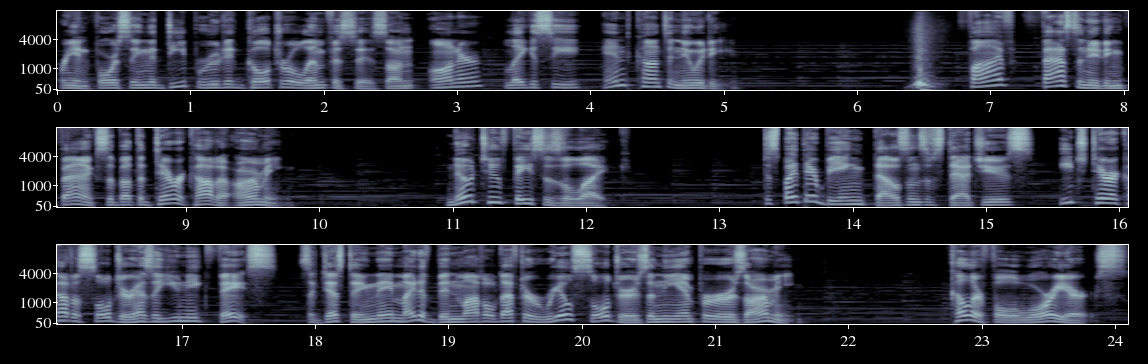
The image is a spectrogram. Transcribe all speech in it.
reinforcing the deep-rooted cultural emphasis on honor, legacy, and continuity. 5 Fascinating Facts About the Terracotta Army No two faces alike. Despite there being thousands of statues, each terracotta soldier has a unique face, suggesting they might have been modeled after real soldiers in the Emperor's army. Colorful Warriors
